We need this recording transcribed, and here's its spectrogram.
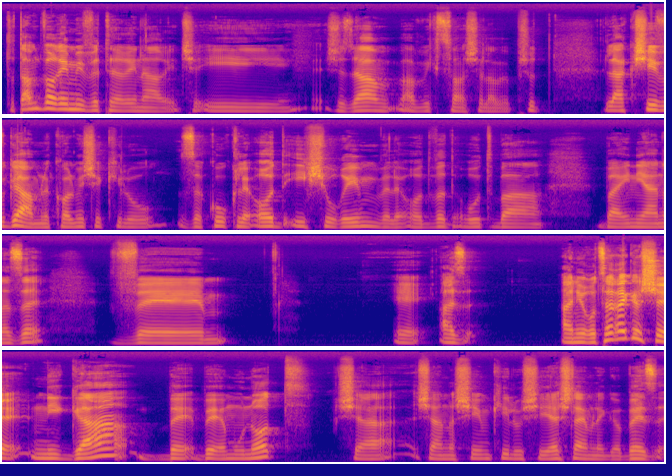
את אותם דברים מווטרינרית, שהיא, שזה המקצוע שלה, ופשוט להקשיב גם לכל מי שכאילו זקוק לעוד אישורים ולעוד ודאות ב, בעניין הזה. ו... אה, אז אני רוצה רגע שניגע ב, באמונות ש, שאנשים כאילו שיש להם לגבי זה,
